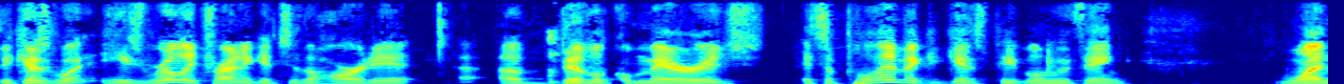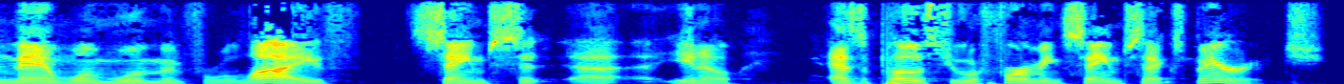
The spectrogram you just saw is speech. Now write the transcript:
because what he's really trying to get to the heart of biblical marriage, it's a polemic against people who think one man, one woman for life, same, uh, you know, as opposed to affirming same sex marriage,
